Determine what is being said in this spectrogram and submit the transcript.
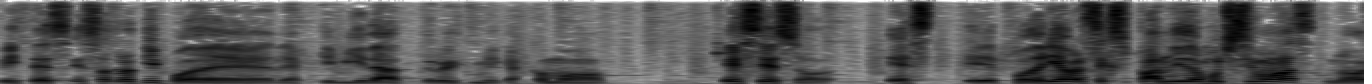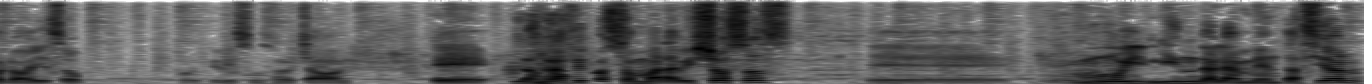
¿viste? Es, es otro tipo de, de actividad rítmica, es como, es eso, es, eh, podría haberse expandido muchísimo más, no lo hizo porque lo hizo un solo chabón. Eh, los gráficos son maravillosos, eh, muy linda la ambientación,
